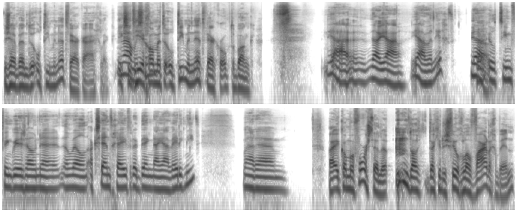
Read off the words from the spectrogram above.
dus jij bent de ultieme netwerker eigenlijk. Ik zit hier gewoon met de ultieme netwerker op de bank. Ja, nou ja, ja wellicht. Ja, ultiem vind ik weer zo'n uh, dan wel een accent geven dat ik denk, nou ja, weet ik niet. Maar, uh... maar ik kan me voorstellen dat, dat je dus veel geloofwaardiger bent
